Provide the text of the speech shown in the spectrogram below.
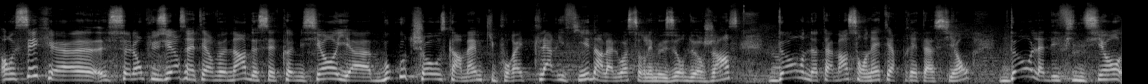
On sait que euh, selon plusieurs intervenants de cette commission, il y a beaucoup de choses quand même qui pourraient être clarifiées dans la loi sur les mesures d'urgence, dont notamment son interprétation, dont la définition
